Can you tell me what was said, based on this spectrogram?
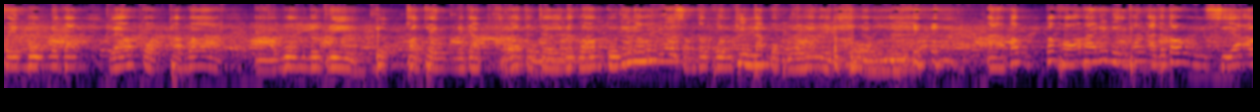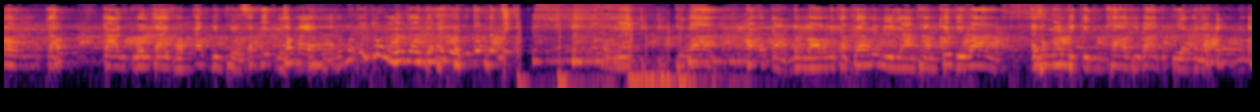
Facebook นะครับ แล้วกดคำว่าอ่าวงดนตรี The Content นะครับก็จะเจอนักร้องตัวน้อยๆสองสามคนขึ้นหน้าปกเลยท่านเองนะครับนะอ่าต้องต้องขออภัยนิดหนึ่งท่านอาจจะต้องเสียอารมณ์กับ การกวนใจของแอดมินเพจสักนิดหนึ่งทำไมฮะครับผมันจะยุ่งเหลือเกินจะไอ้หนุ่มมันจะติ๊กครับผมนะคือว่าให้โอกาสน้องๆนะครับถ้าไม่มีงานทำคิดดีว่าไอ้พวกนี้มันจะกินข้าวที่บ้านจะเปลืองขนาดไหนนะครับก็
